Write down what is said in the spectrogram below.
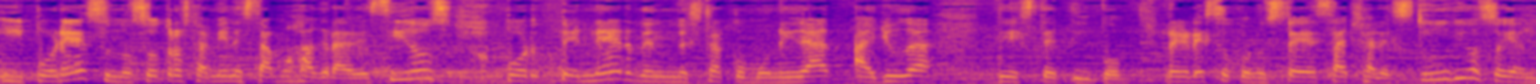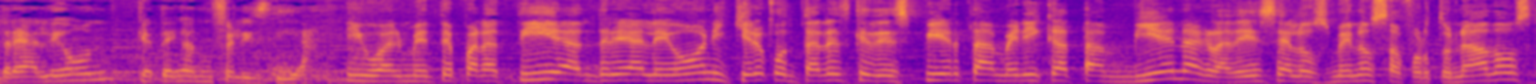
Y por eso nosotros también estamos agradecidos por tener en nuestra comunidad ayuda de este tipo. Regreso con ustedes, Sacha, al estudio, soy Andrea León, que tengan un feliz día. Igualmente para ti, Andrea León, y quiero contarles que Despierta América también agradece a los menos afortunados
